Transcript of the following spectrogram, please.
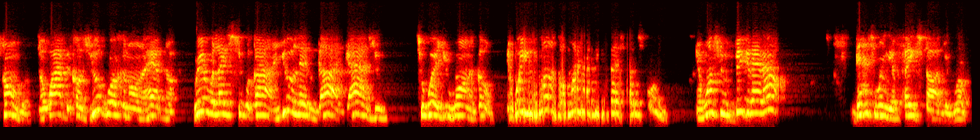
stronger. Know why? Because you're working on having a real relationship with God and you're letting God guide you to where you want to go. And where you want to go might not be the best place for you. And once you figure that out, that's when your faith starts to grow.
